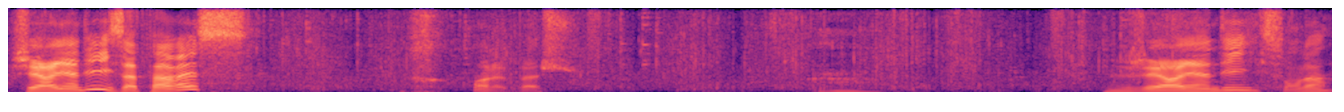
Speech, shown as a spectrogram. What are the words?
J'ai rien dit, ils apparaissent. Oh la vache. J'ai rien dit, ils sont là.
